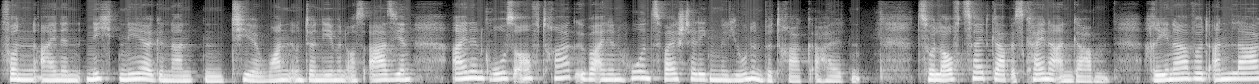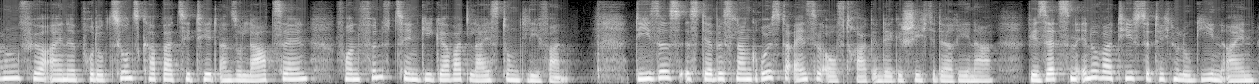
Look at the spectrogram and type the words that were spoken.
von einem nicht näher genannten Tier-One-Unternehmen aus Asien einen Großauftrag über einen hohen zweistelligen Millionenbetrag erhalten. Zur Laufzeit gab es keine Angaben. Rena wird Anlagen für eine Produktionskapazität an Solarzellen von 15 Gigawatt Leistung liefern. Dieses ist der bislang größte Einzelauftrag in der Geschichte der Rena. Wir setzen innovativste Technologien ein,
